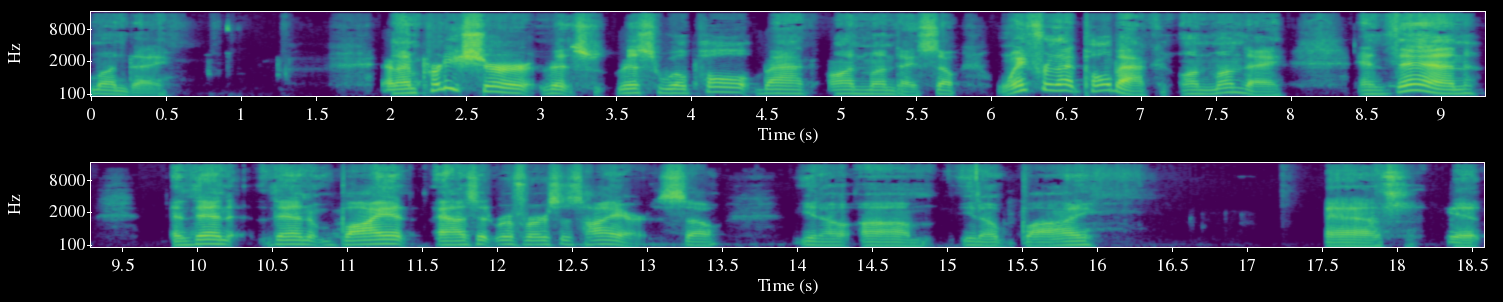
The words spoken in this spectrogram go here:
Monday. And I'm pretty sure that this will pull back on Monday. So wait for that pullback on Monday and then and then then buy it as it reverses higher. So, you know, um, you know, buy as it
